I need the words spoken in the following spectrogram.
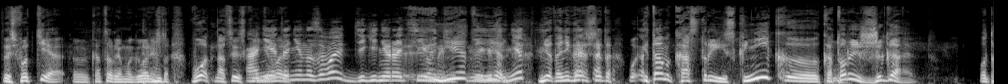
То есть вот те, которые мы говорим, что вот нацистские Они герман- это не называют дегенеративными нет, книгами? нет, нет? нет, они говорят, что это... И там костры из книг, которые сжигают. Вот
